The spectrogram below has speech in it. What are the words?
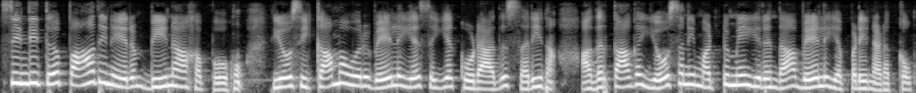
சிந்தித்து பாதி நேரம் வீணாக போகும். யோசிக்காம ஒரு வேலையை செய்யக்கூடாது சரிதான். அதற்காக யோசனை மட்டுமே இருந்தால் வேலை எப்படி நடக்கும்?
